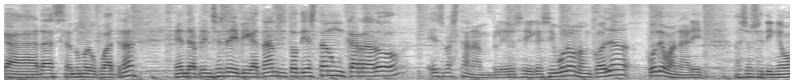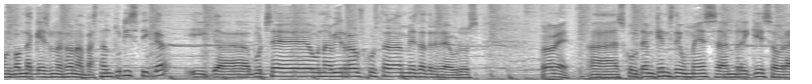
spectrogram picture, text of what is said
Carassa número 4, entre Princesa i Vigatans, i tot i estar en un carreró, és bastant ampli. O sigui que si voleu una encolla, podeu anar-hi. Això sí, tingueu en compte que és una zona bastant turística i que potser una birra us costarà més de 3 euros. Però bé, uh, escoltem què ens diu més en Riqui sobre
